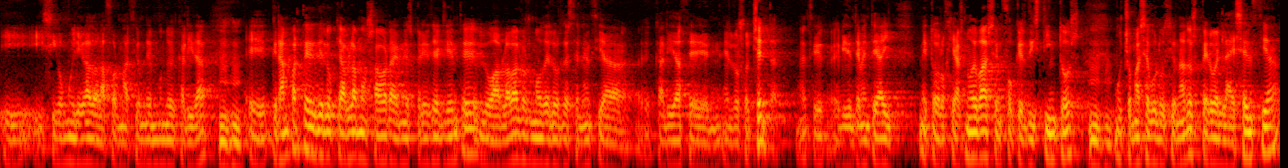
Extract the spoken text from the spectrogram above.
y, sigo muy ligado a la formación del mundo de calidad, eh, gran parte de lo que hablamos ahora en experiencia del cliente lo hablaban los modelos de excelencia eh, calidad en, los 80. Es decir, evidentemente hay metodologías nuevas, enfoques distintos, mucho más evolucionados, pero en la esencia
